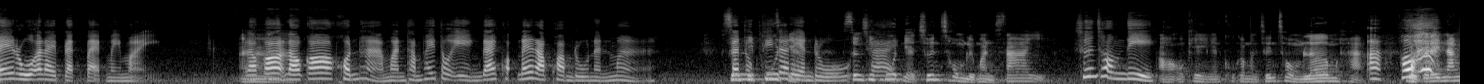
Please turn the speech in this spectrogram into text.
ได้รู้อะไรแปลกๆ ใหม่อ่าๆแล้วก็แล้วก็ค้นหามันทำให้ตัวเองได้ได้รับความรู้นั้นมา สซึ่งนุกที่พูดจะนี่เรียนรู้ ซึ่งที่ใช่พูดเนี่ยชื่นชมหรือหมั่นไส้ชื่นชมดีอ๋อโอเคงั้นครูกำลังชื่นชมเริ่มค่ะอะเพหราะนูว่าจะได้นั่ง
